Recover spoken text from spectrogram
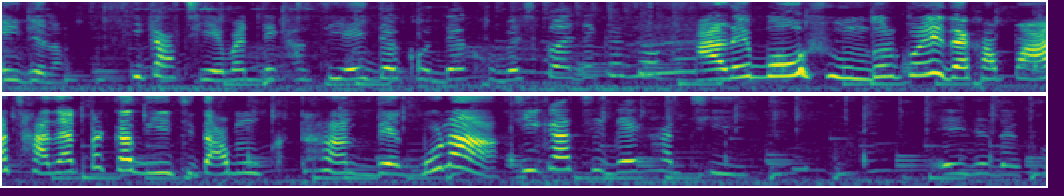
এই যে ঠিক আছে, এবার দেখাচ্ছি। এই দেখো দেখো, বেশ করে দেখেছ? আরে, বউ, সুন্দর করে দেখা। পাঁচ হাজার টাকা দিয়েছি, তা মুখটা দেখব না? ঠিক আছে, দেখাচ্ছি। এই যে দেখো,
